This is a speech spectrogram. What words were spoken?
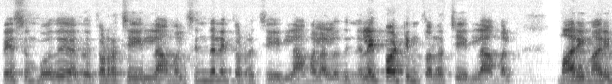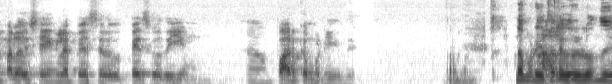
பேசும்போது அது தொடர்ச்சி இல்லாமல் சிந்தனை தொடர்ச்சி இல்லாமல் அல்லது நிலைப்பாட்டின் தொடர்ச்சி இல்லாமல் மாறி மாறி பல விஷயங்களை பேச பேசுவதையும் பார்க்க முடியுது. நம்முடைய தலைவர்கள் வந்து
